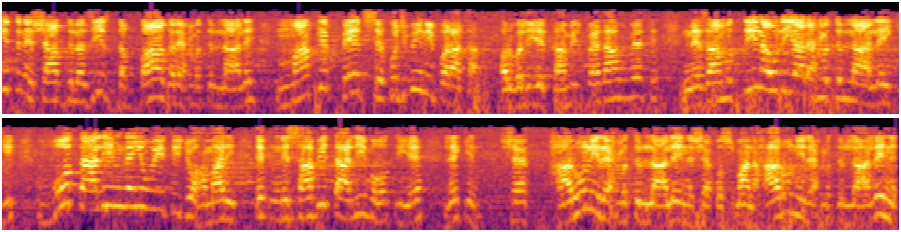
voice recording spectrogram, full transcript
کتنے شاہ عبد العزیز دباغ رحمت اللہ علیہ ماں کے پیٹ سے کچھ بھی نہیں پڑا تھا، اور ولی کامل پیدا ہوئے تھے۔ نظام الدین اولیاء رحمت اللہ علیہ کی وہ تعلیم نہیں ہوئی تھی جو ہماری ایک نصابی تعلیم ہوتی ہے، لیکن شیخ ہارونی رحمت اللہ علیہ نے، شیخ عثمان ہارونی رحمت اللہ علیہ نے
